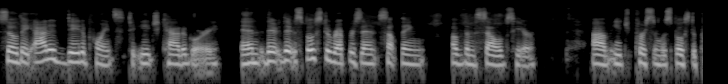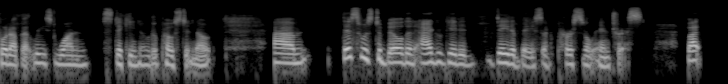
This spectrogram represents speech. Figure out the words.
So they added data points to each category and they're, they're supposed to represent something of themselves here. Um, each person was supposed to put up at least one sticky note or post-it note. Um, this was to build an aggregated database of personal interests. But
